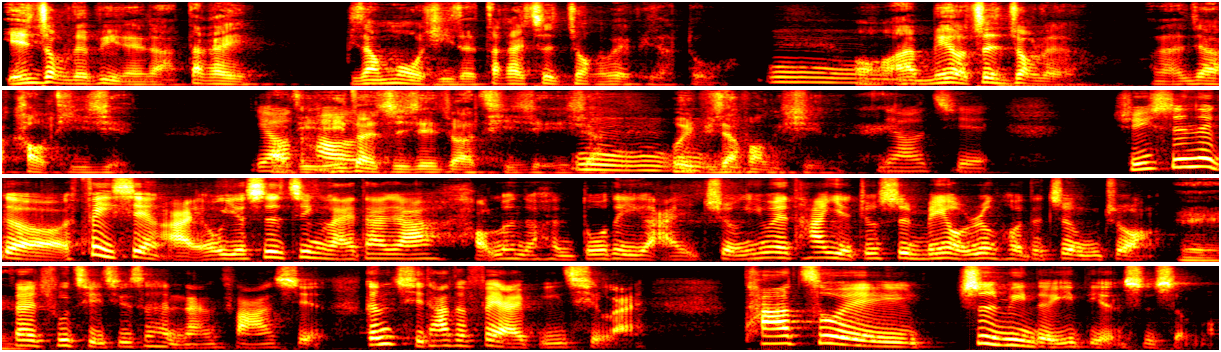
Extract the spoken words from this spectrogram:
严重的病人啊，大概。比较末期的，大概症状会比较多。嗯，哦啊，没有症状的，可能就要靠体检，要体一段时间就要体检一下，会比较放心。了解，其实那个肺腺癌哦，也是近来大家讨论的很多的一个癌症，因为它也就是没有任何的症状，在初期其实很难发现。跟其他的肺癌比起来，它最致命的一点是什么？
